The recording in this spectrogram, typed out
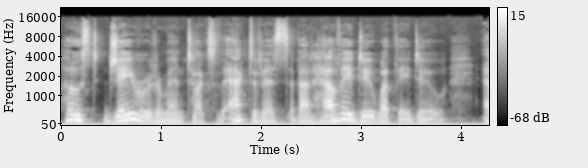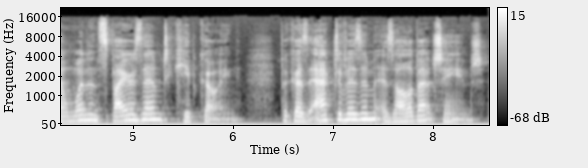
Host Jay Ruderman talks with activists about how they do what they do and what inspires them to keep going. Because activism is all about change.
